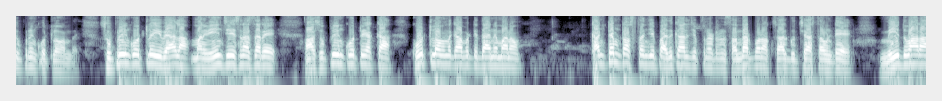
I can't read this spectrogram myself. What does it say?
సుప్రీంకోర్టులో ఉంది. సుప్రీంకోర్టులో ఈవేళ మనం ఏం చేసినా సరే ఆ సుప్రీంకోర్టు యొక్క కోర్టులో ఉంది కాబట్టి దాన్ని మనం కంటెంప్ట్ వస్తుందని చెప్పి అధికారులు చెప్తున్నటువంటి సందర్భం ఒకసారి గుర్తు చేస్తూ ఉంటే మీ ద్వారా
